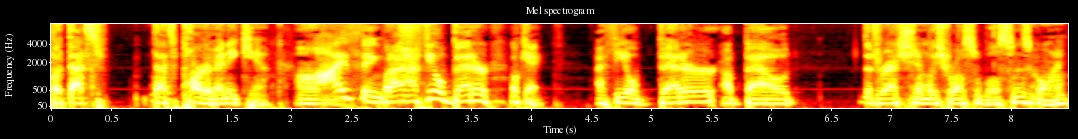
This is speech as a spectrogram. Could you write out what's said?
but that's that's part of any camp. Um, I think- but I, I feel better. Okay, I feel better about the direction in which Russell Wilson is going.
